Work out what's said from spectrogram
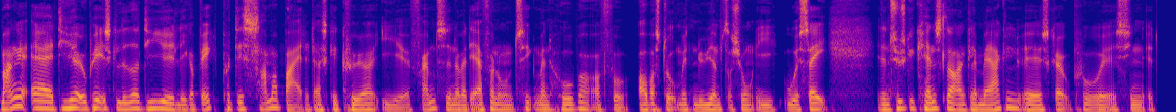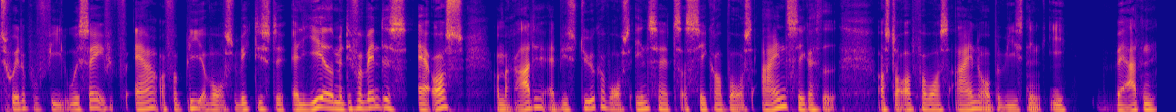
Mange af de her europæiske ledere, de øh, lægger vægt på det samarbejde, der skal køre i øh, fremtiden, og hvad det er for nogle ting, man håber at få op at stå med den nye administration i USA. Den tyske kansler Angela Merkel øh, skrev på øh, sin øh, Twitter-profil, USA er og forbliver vores vigtigste allierede, men det forventes af os, og med rette, at vi styrker vores indsats og sikrer vores egen sikkerhed, og står op for vores egen overbevisning i verden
